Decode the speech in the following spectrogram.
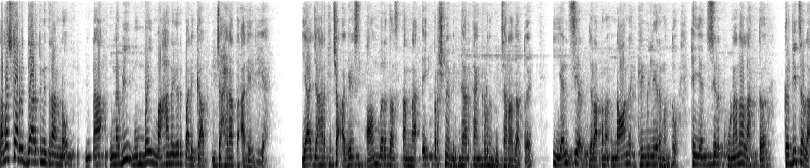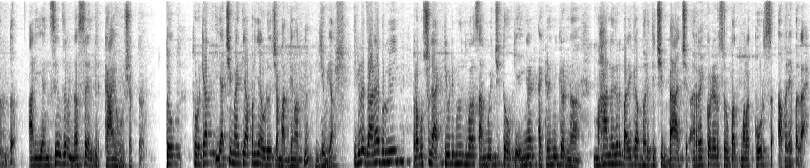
नमस्कार विद्यार्थी मित्रांनो. ना- नवी मुंबई महानगरपालिका जाहिरात आलेली आहे. या जाहिरातीच्या अगेन्स्ट फॉर्म भरत असताना एक प्रश्न विद्यार्थ्यांकडून विचारला जातोय. की एनसीएल ज्याला आपण नॉन क्रिमिलियर म्हणतो हे एनसीएल कोणाला लागतं? कधीचं लागतं? आणि एनसीएल जर नसेल तर काय होऊ शकतं? तो थोडक्यात याची माहिती आपण या व्हिडिओच्या माध्यमातून घेऊया. तिकडे जाण्यापूर्वी प्रमोशनल ऍक्टिव्हिटी म्हणून तुम्हाला सांगू इच्छितो की इंग्लंड अकॅडमीकडनं महानगरपालिका भरतीची बॅच रेकॉर्डेड स्वरूपात तुम्हाला कोर्स अवेलेबल आहे.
